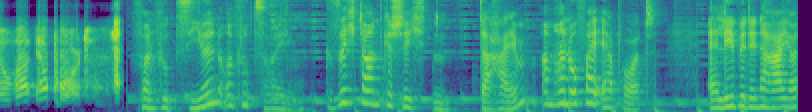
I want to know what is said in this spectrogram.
Hannover Airport. Von Flugzielen und Flugzeugen, Gesichter und Geschichten, daheim am Hannover Airport. Erlebe den HJ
